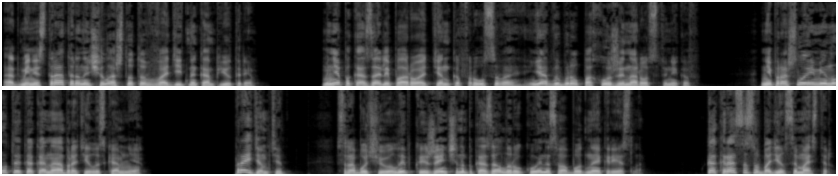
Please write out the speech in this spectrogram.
Администратор начала что-то вводить на компьютере. Мне показали пару оттенков русого, я выбрал похожие на родственников. Не прошло и минуты, как она обратилась ко мне. «Пройдемте». С рабочей улыбкой женщина показала рукой на свободное кресло. Как раз освободился мастер.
